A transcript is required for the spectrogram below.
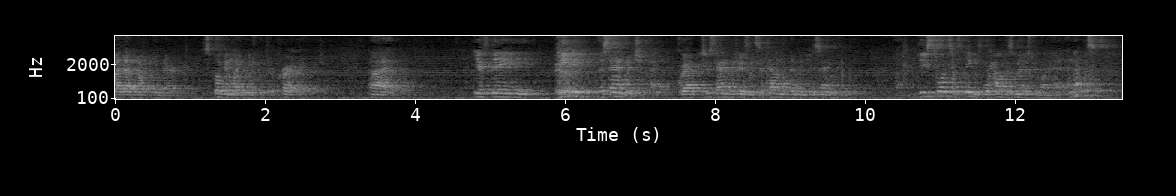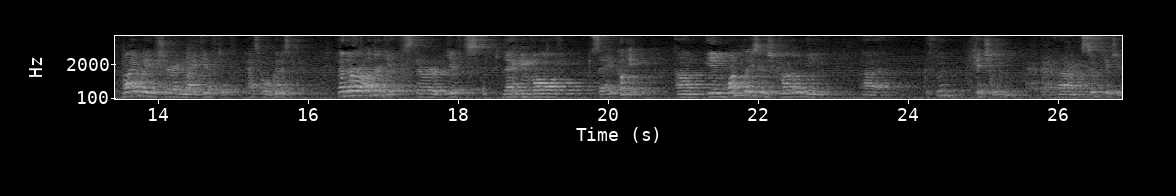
by that I don't mean their spoken language, but their prayer language. Uh, if they needed a sandwich, I grab two sandwiches and sit down with them and eat a sandwich with them. Uh, these sorts of things were how this ministry went ahead. And that was my way of sharing my gift of pastoral ministry. Now there are other gifts. There are gifts that involve, say, cooking. Um, in one place in Chicago, the, uh, the food kitchen, um, soup kitchen,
